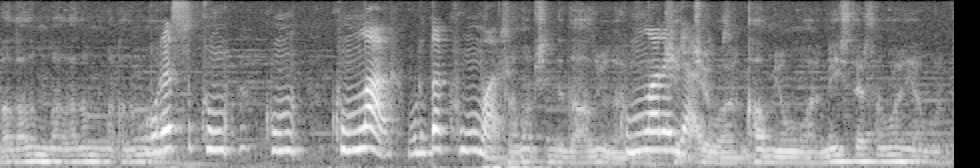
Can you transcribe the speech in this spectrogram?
Bakalım bakalım bakalım. Burası kum kum kumlar. Burada kum var. Tamam şimdi dağılıyorlar. Kumlara Kepçe geldik. var, kamyon var. Ne istersen var ya burada.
